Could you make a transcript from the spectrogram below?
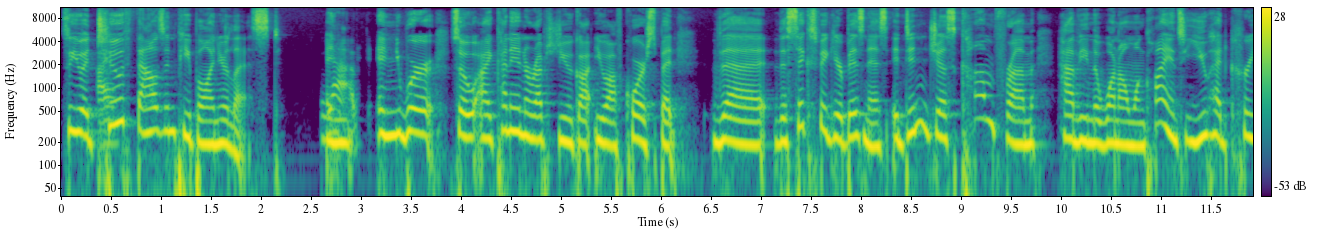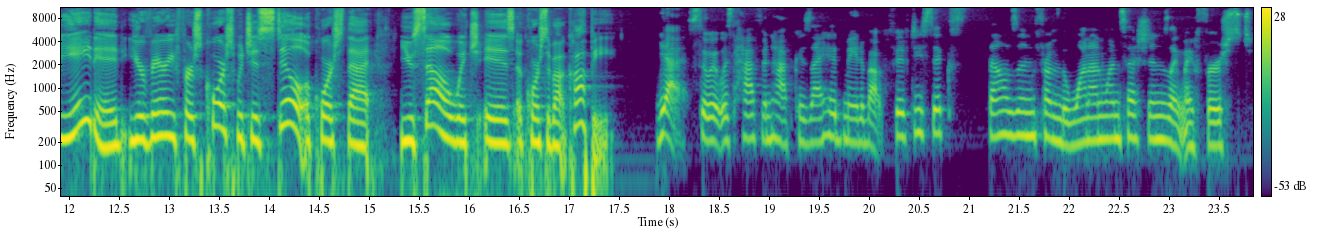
So you had two thousand people on your list. And, yeah. And you were so I kind of interrupted you, got you off course, but the the six figure business it didn't just come from having the one-on-one clients you had created your very first course which is still a course that you sell which is a course about copy yeah so it was half and half because i had made about 56000 from the one-on-one sessions like my first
